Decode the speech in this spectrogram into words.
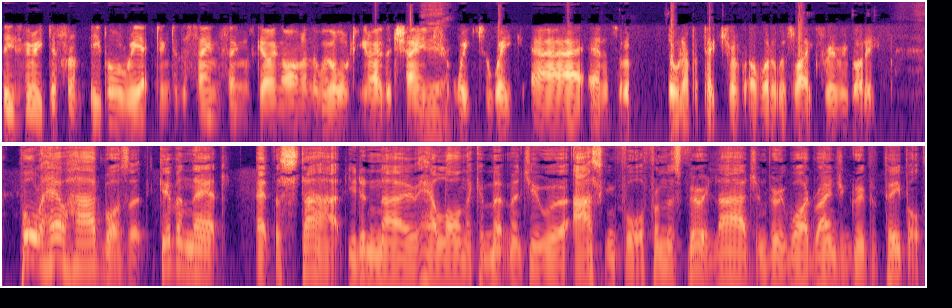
these very different people reacting to the same things going on in the world. You know, that change yeah. from week to week, uh, and it sort of built up a picture of, of what it was like for everybody. Paul, how hard was it, given that at the start, you didn't know how long the commitment you were asking for from this very large and very wide ranging group of people.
